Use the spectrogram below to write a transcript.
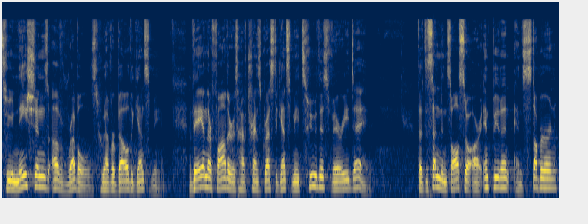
to nations of rebels who have rebelled against me. They and their fathers have transgressed against me to this very day. The descendants also are impudent and stubborn.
